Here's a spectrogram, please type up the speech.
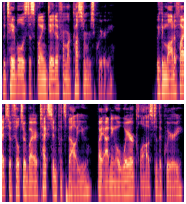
the table is displaying data from our customer's query, we can modify it to filter by our text inputs value by adding a where clause to the query,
